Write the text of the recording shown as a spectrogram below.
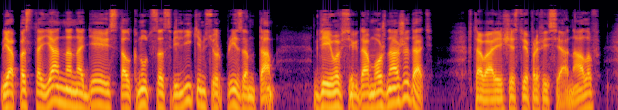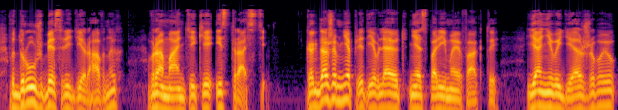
Я постоянно надеюсь столкнуться с великим сюрпризом там, где его всегда можно ожидать, в товариществе профессионалов, в дружбе среди равных, в романтике и страсти. Когда же мне предъявляют неоспоримые факты, я не выдерживаю,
